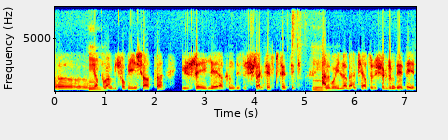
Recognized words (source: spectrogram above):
e, yapılan birçok inşaatta %50'ye yakın biz düşüşler tespit ettik. Hani bu illa ben fiyatı düşürdüm diye değil.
